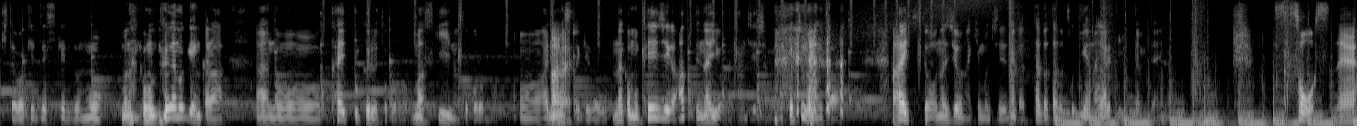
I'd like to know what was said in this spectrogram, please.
きたわけですけれども、まあ、なんかもう長野県から、あのー帰ってくるところ、まあ、スキーのところもありましたけど、なんかもうページが合ってないような感じでしたもんね。こっちもなんか、はい大輝と同じような気持ちで、なんかただただ時が流れていったみたいな。そうですね。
